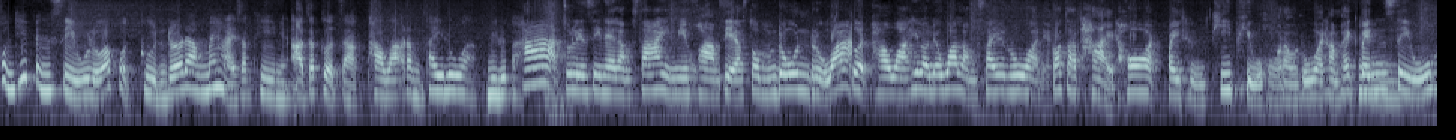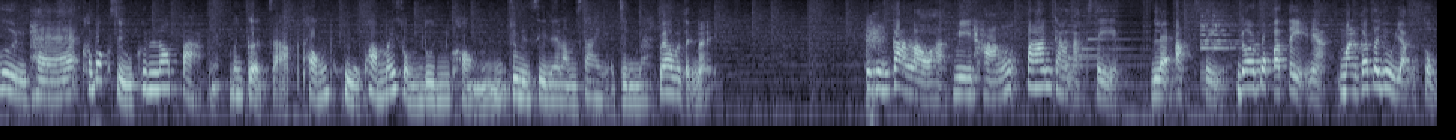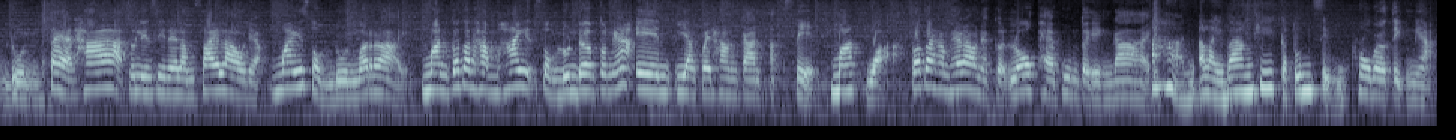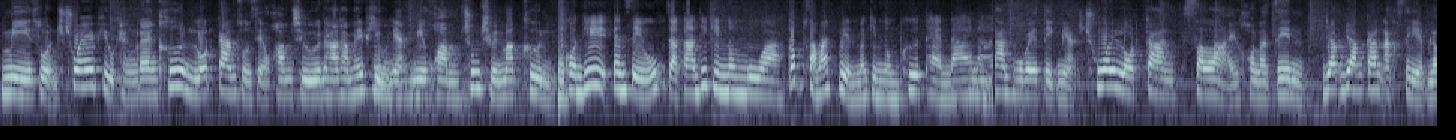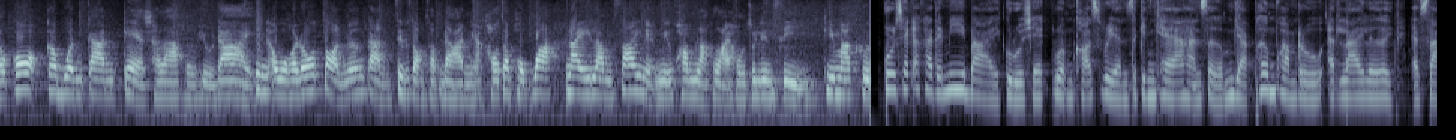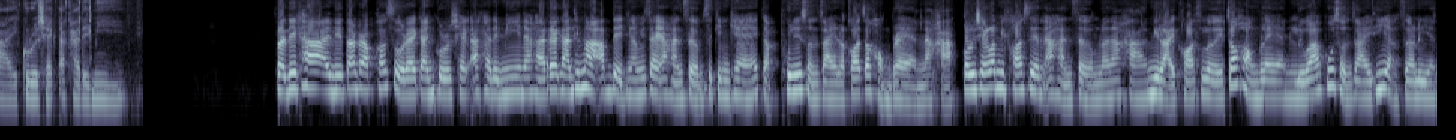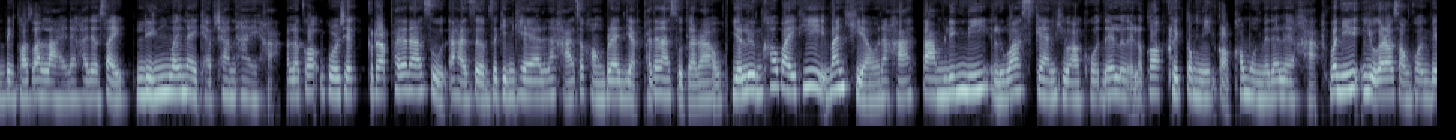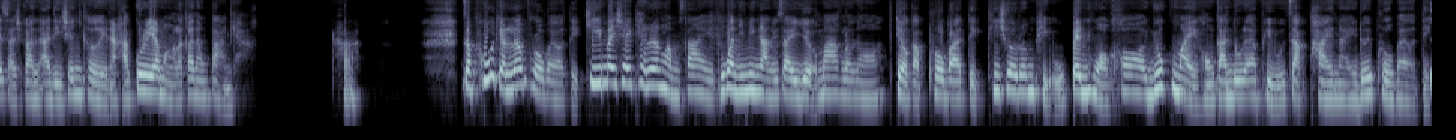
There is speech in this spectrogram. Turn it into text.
คนที่เป็นสิวหรือว่าผดผื่นเรื้อรังไม่หายสักทีเนี่ยอาจจะเกิดจากภาวะลำไส้รั่วมีหรือเปล่าถ้าจุลินทรีย์ในลำไส้มีความเสียสมดุล หรือว่าเกิดภาวะที่เราเรียกว่าลำไส้รั่วเนี่ยก็จะถ่ายทอดไปถึงที่ผิวของเราด้วยทำให้เป็นอืมสิวผื่นแพ้เขาบอกสิวขึ้นรอบปากเนี่ยมันเกิดจากท้องผูกความไม่สมดุลของจุลินทรีย์ในลำไส้อะจริงไหมไปเอามาจากไหนภูมิคุ้มกันเราอะค่ะ มีทั้งต้านการอักเสบ และอักเสบ โดยปกติเนี่ยมันก็จะอยู่อย่างสมดุล แต่ถ้าจุลินทรีย์ในลำไส้เราเนี่ยไม่สมดุลเมื่อไหร่ มันก็จะทำให้สมดุลเดิมตัวเนี้ยเอ็นเอียงไปทางการอักเสบมากกว่า ก็จะทำให้เราเนี่ยเกิดโรคแพ้ภูมิตัวเองได้ อาหารอะไรบ้างที่กระตุ้นสิว โปรไบโอติกเนี่ยมีส่วนช่วยให้ผิวแข็งแรงขึ้น ลดการสูญเสียความชื้นนะคะทำให้ผิวเนี่ยอืมมีความชุ่มชื้นมากขึ้น คนที่เป็นสิวจากการที่กินนมวัว ก็สามารถเปลี่ยนมากินนมพืชแทนได้นะ การโปรไบโอติกเนี่ยช่วยลดการสลายคอลลาเจน ยับยั้งการอักเสบแล้วก็กระบวนการแก่ชราของผิวได้กินอะโวคาโดต่อเนื่องกัน 12 สัปดาห์เนี่ยเขาจะพบว่าในลำไส้เนี่ยมีความหลากหลายของจุลินทรีย์ที่มากขึ้นกูรูเช็คอะคาเดมี่บายกูรูเช็ครวมคอร์สเรียน สกินแคร์อาหารเสริมอยากเพิ่มความรู้ แอดไลน์เลย แอดไซน์กูรูเช็คอะคาเดมี่ วัสดีค่ะยินดีต้อนรับเข้าสู่รายการ Guru Check Academy นะคะ รายการที่มาอัปเดตงานวิจัยอาหารเสริมสกินแคร์ให้กับผู้ที่สนใจแล้วก็เจ้าของแบรนด์นะคะ Guru Check เรามีคอร์สเรียนอาหารเสริมแล้วนะคะ มีหลายคอร์สเลยเจ้าของแบรนด์หรือว่าผู้สนใจที่อยากจะเรียนเป็นคอร์สออนไลน์นะคะจะใส่ลิงก์ไว้ในแคปชั่นให้ค่ะ แล้วก็ Guru Check รับพัฒนาสูตรอาหารเสริมสกินแคร์นะคะเจ้าของแบรนด์อยากพัฒนาสูตรกับเรา อย่าลืมเข้าไปที่บ้านเขียวนะคะ ตามลิงก์นี้หรือว่าสแกน QR code ได้เลย แล้วก็คลิกตรงนี้กรอกข้อมูลไว้ได้เลยค่ะ วันนี้อยู่กับเราสองคนเภสัชกรอดีเช่นเคยนะคะกุริยาหมองแล้วก็น้องป่านค่ะค่ะ จะพูดกันเรื่องโปรไบโอติกที่ไม่ใช่แค่เรื่องลำไส้ ทุกวันนี้มีงานวิจัยเยอะมากแล้วเนาะเกี่ยวกับโปรไบโอติกที่ช่วยเรื่องผิว เป็นหัวข้อยุคใหม่ของการดูแลผิวจากภายในด้วยโปรไบโอติก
